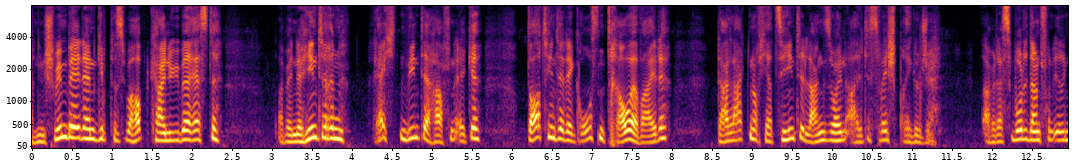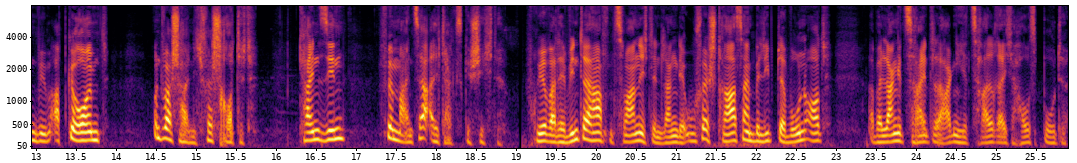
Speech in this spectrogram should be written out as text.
Von den Schwimmbädern gibt es überhaupt keine Überreste, aber in der hinteren rechten Winterhafenecke, dort hinter der großen Trauerweide, da lag noch jahrzehntelang so ein altes Wäschbregelge. Aber das wurde dann von irgendwem abgeräumt und wahrscheinlich verschrottet. Kein Sinn für Mainzer Alltagsgeschichte. Früher war der Winterhafen zwar nicht entlang der Uferstraße ein beliebter Wohnort, aber lange Zeit lagen hier zahlreiche Hausboote.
